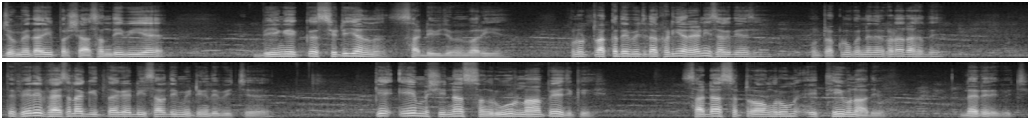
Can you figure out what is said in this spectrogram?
ਜ਼ਿੰਮੇਵਾਰੀ ਪ੍ਰਸ਼ਾਸਨ ਦੀ ਵੀ ਹੈ। ਬੀਇੰਗ ਇੱਕ ਸਿਟੀਜ਼ਨ ਸਾਡੀ ਵੀ ਜ਼ਿੰਮੇਵਾਰੀ ਹੈ। ਹੁਣ ਉਹ ਟਰੱਕ ਦੇ ਵਿੱਚ ਤਾਂ ਖੜੀਆਂ ਰਹਿ ਨਹੀਂ ਸਕਦੀਆਂ ਸੀ। ਹੁਣ ਟਰੱਕ ਨੂੰ ਕਿੰਨੇ ਦਿਨ ਖੜਾ ਰੱਖਦੇ? ਤੇ ਫਿਰ ਇਹ ਫੈਸਲਾ ਕੀਤਾ ਗਿਆ ਡੀ ਸਾਹਿਬ ਦੀ ਮੀਟਿੰਗ ਦੇ ਵਿੱਚ ਕਿ ਇਹ ਮਸ਼ੀਨਾਂ ਸੰਗਰੂਰ ਨਾ ਭੇਜ ਕੇ ਸਾਡਾ ਸਟਰੋਂਗ ਰੂਮ ਇੱਥੇ ਹੀ ਬਣਾ ਦਿਓ, ਲਹਿਰੇ ਦੇ ਵਿੱਚ।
